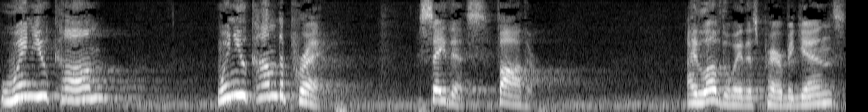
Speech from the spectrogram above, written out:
When you come, when you come to pray, say this Father. I love the way this prayer begins.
